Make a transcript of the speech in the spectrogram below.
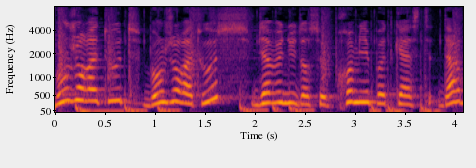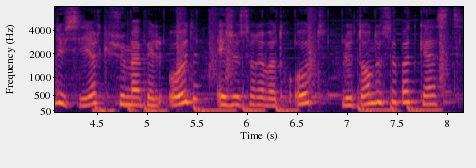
Bonjour à toutes, bonjour à tous, bienvenue dans ce premier podcast d'art du cirque. Je m'appelle Aude et je serai votre hôte le temps de ce podcast.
